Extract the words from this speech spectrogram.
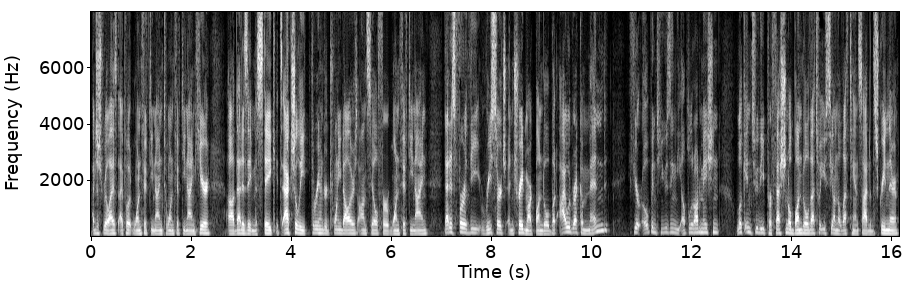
I just realized I put 159 to 159 here. Uh, that is a mistake. It's actually $320 on sale for 159. That is for the research and trademark bundle, but I would recommend if you're open to using the upload automation, look into the professional bundle. That's what you see on the left hand side of the screen there.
